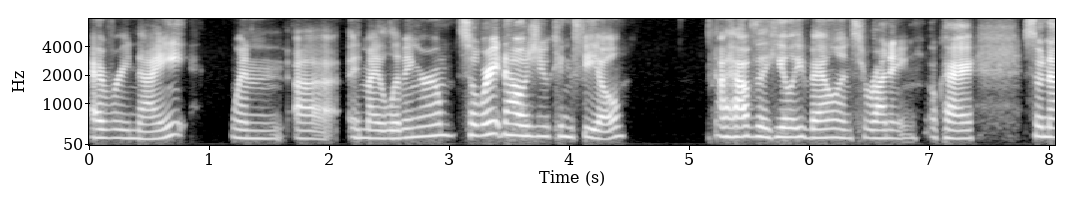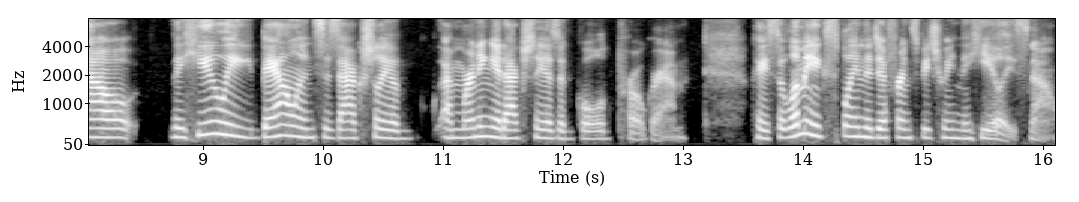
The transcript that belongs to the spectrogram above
every night when uh, in my living room. So right now, as you can feel, I have the Healy Balance running. Okay. So now the Healy Balance is actually a, I'm running it actually as a gold program. Okay. So let me explain the difference between the Healys now.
